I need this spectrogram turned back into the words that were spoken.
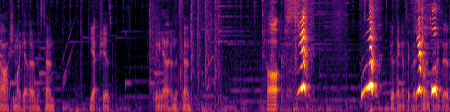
Oh, she might get there in this turn. Yep, she is. She's gonna get there in this turn. Talk. Yeah. What? Good thing I took those coins when I did.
